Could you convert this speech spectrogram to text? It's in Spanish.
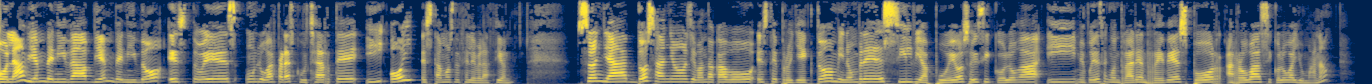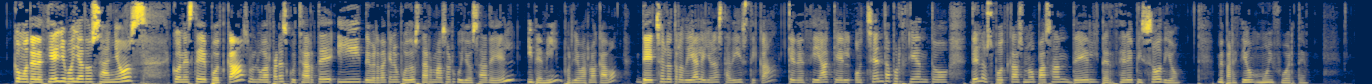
Hola, bienvenida, bienvenido. Esto es un lugar para escucharte y hoy estamos de celebración. Son ya dos años llevando a cabo este proyecto. Mi nombre es Silvia Pueo, soy psicóloga y me puedes encontrar en redes por arroba psicóloga y humana. Como te decía, llevo ya dos años con este podcast, un lugar para escucharte y de verdad que no puedo estar más orgullosa de él y de mí por llevarlo a cabo. De hecho, el otro día leí una estadística que decía que el 80% de los podcasts no pasan del tercer episodio. Me pareció muy fuerte.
